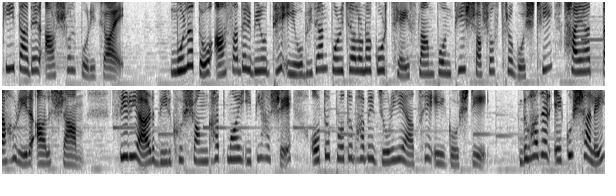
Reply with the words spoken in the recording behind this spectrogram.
কি তাদের আসল পরিচয়? মূলত আসাদের বিরুদ্ধে এই অভিযান পরিচালনা করছে ইসলামপন্থী সশস্ত্র গোষ্ঠী হায়াত তাহরির আল শাম সিরিয়ার দীর্ঘ সংঘাতময় ইতিহাসে ওতপ্রোতভাবে জড়িয়ে আছে এই গোষ্ঠী। দু হাজার একুশ সালে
